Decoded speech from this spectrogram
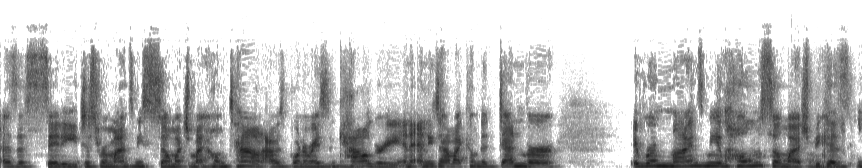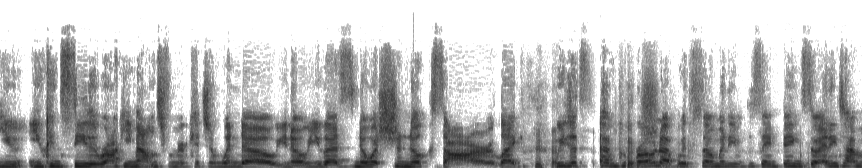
as a city just reminds me so much of my hometown. I was born and raised in mm. Calgary, and anytime I come to Denver, it reminds me of home so much because you you can see the Rocky Mountains from your kitchen window. You know, you guys know what Chinooks are. Like we just have grown up with so many of the same things. So anytime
